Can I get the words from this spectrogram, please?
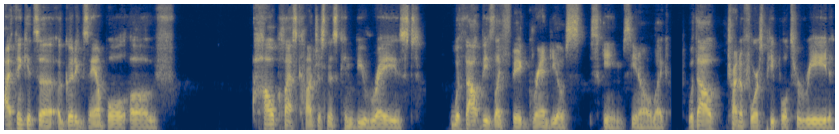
i think it's a, a good example of how class consciousness can be raised without these like big grandiose schemes you know like without trying to force people to read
